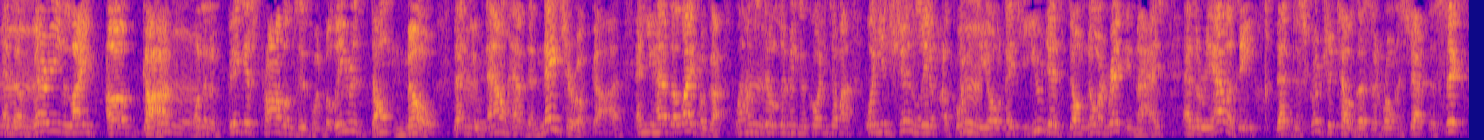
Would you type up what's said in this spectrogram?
and mm. the very life of God. Mm. One of the biggest problems is when believers don't know that you mm. now have the nature of God and you have the life of God. Well, I'm still living according to my. Well, you shouldn't live according to your own nature. You just don't know and recognize as a reality that the scripture tells us in Romans chapter 6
